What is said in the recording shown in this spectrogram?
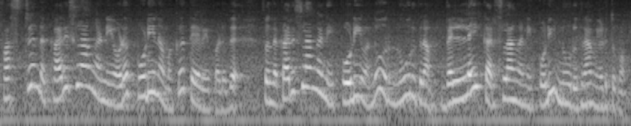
ஃபஸ்ட்டு இந்த கரிசலாங்கண்ணியோட பொடி நமக்கு தேவைப்படுது. ஸோ இந்த கரிசலாங்கண்ணி பொடி வந்து ஒரு நூறு கிராம் வெள்ளை கரிசலாங்கண்ணி பொடி நூறு கிராம் எடுத்துக்கணும்.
